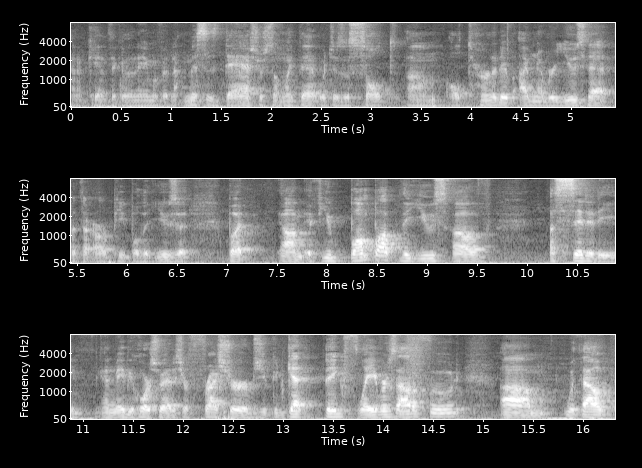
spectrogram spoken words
I can't think of the name of it now, Mrs. Dash or something like that, which is a salt um, alternative. I've never used that, but there are people that use it. But um, if you bump up the use of acidity and maybe horseradish or fresh herbs, you could get big flavors out of food um, without,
